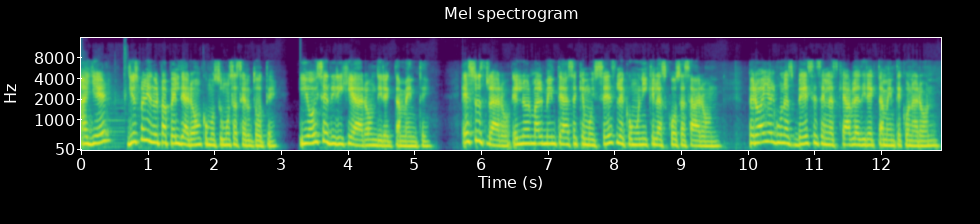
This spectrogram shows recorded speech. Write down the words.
Ayer, Dios validó el papel de Aarón como sumo sacerdote, y hoy se dirige a Aarón directamente. Esto es raro, él normalmente hace que Moisés le comunique las cosas a Aarón, pero hay algunas veces en las que habla directamente con Aarón.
